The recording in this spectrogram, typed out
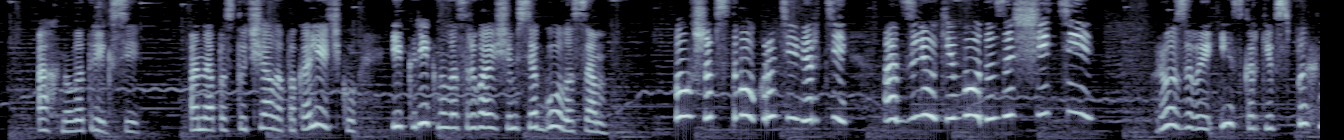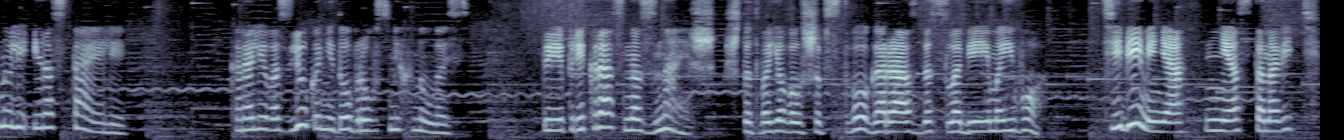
— ахнула Трикси. Она постучала по колечку и крикнула срывающимся голосом. Волшебство крути-верти, от злюки воду защити!» Розовые искорки вспыхнули и растаяли. Королева Злюка недобро усмехнулась. «Ты прекрасно знаешь, что твое волшебство гораздо слабее моего. Тебе меня не остановить!»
